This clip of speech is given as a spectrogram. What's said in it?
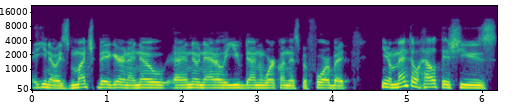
you know is much bigger. And I know I know Natalie, you've done work on this before, but you know, mental health issues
